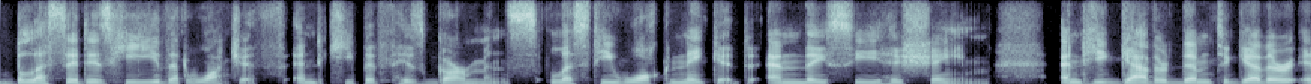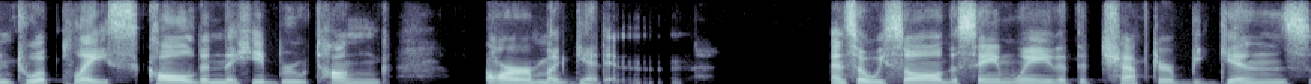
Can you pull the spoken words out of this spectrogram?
Blessed is he that watcheth and keepeth his garments, lest he walk naked and they see his shame. And he gathered them together into a place called in the Hebrew tongue Armageddon. And so we saw the same way that the chapter begins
